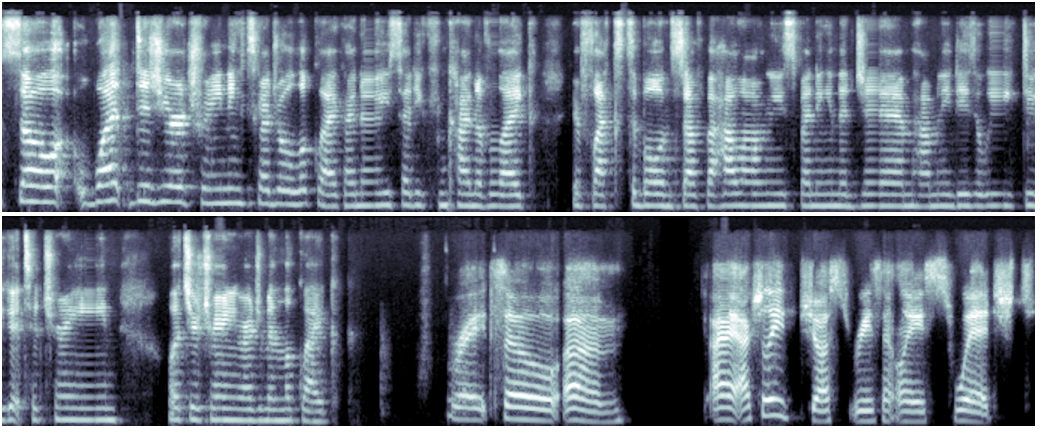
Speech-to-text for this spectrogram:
So, what does your training schedule look like? I know you said you can kind of like you're flexible and stuff, but how long are you spending in the gym? How many days a week do you get to train? What's your training regimen look like? Right. So, um, I actually just recently switched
